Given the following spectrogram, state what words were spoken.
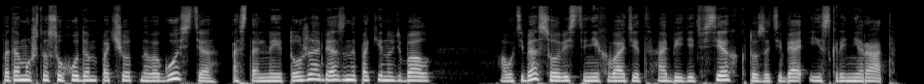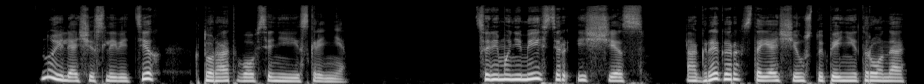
потому что с уходом почетного гостя остальные тоже обязаны покинуть бал, а у тебя совести не хватит обидеть всех, кто за тебя искренне рад. Ну или осчастливить тех, кто рад вовсе не искренне. Церемонимейстер исчез, а Грегор, стоящий у ступеней трона,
